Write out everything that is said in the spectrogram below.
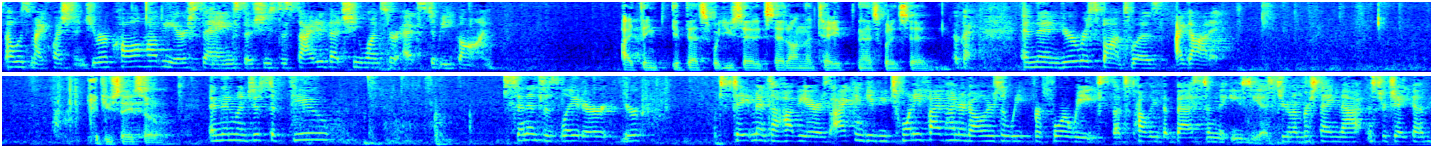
That was my question. Do you recall Javier saying, so she's decided that she wants her ex to be gone? I think if that's what you said, it said on the tape, and that's what it said. Okay. And then your response was, I got it. If you say so. And then when just a few sentences later, your statement to Javier is, I can give you $2,500 a week for four weeks. That's probably the best and the easiest. Do you remember saying that, Mr. Jacob?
